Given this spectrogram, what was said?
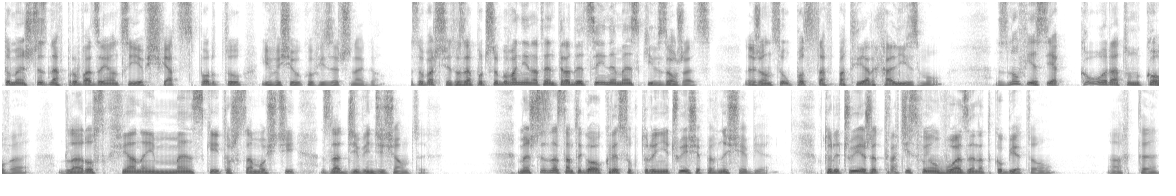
To mężczyzna wprowadzający je w świat sportu i wysiłku fizycznego. Zobaczcie, to zapotrzebowanie na ten tradycyjny męski wzorzec, leżący u podstaw patriarchalizmu, znów jest jak koło ratunkowe dla rozchwianej męskiej tożsamości z lat dziewięćdziesiątych. Mężczyzna z tamtego okresu, który nie czuje się pewny siebie, który czuje, że traci swoją władzę nad kobietą. Ach, te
